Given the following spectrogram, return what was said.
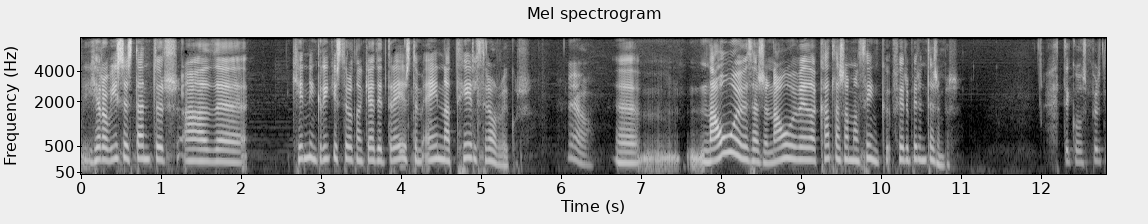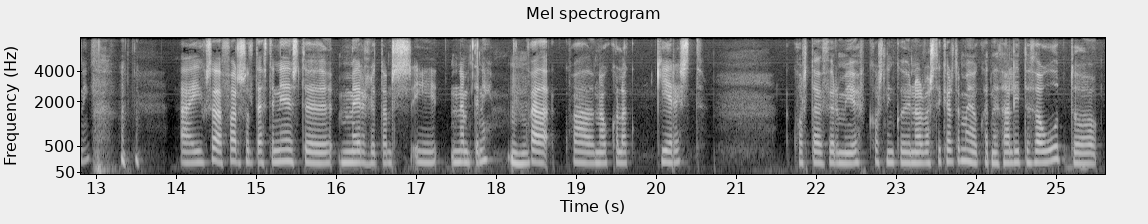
hér á vísi stendur að uh, kynning ríkistjórnar geti dreigist um eina til þrjárvíkur. Já, Um, náu við þessu, náu við að kalla saman þing fyrir byrjun desember? þetta er góð spurning. ég hugsa að fara svolítið eftir niðurstöðu meiri hlutans í nefndinni, hvað, hvað nákvæmlega gerist, hvort að við förum í uppkostningu í norðvestu kjördami og hvernig það lítur þá út og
